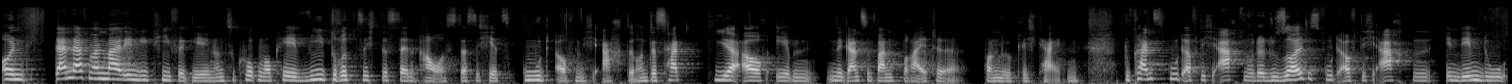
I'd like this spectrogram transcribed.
Und dann darf man mal in die Tiefe gehen und zu gucken, okay, wie drückt sich das denn aus, dass ich jetzt gut auf mich achte? Und das hat hier auch eben eine ganze Bandbreite von Möglichkeiten. Du kannst gut auf dich achten oder du solltest gut auf dich achten, indem du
